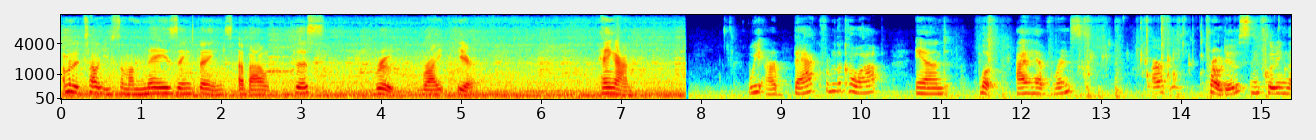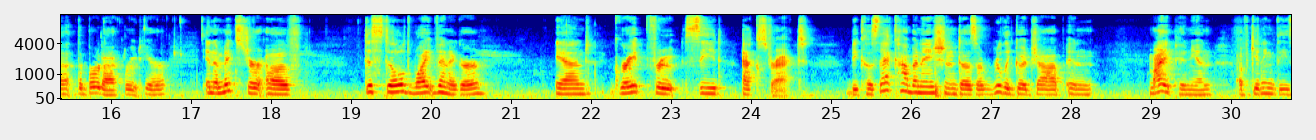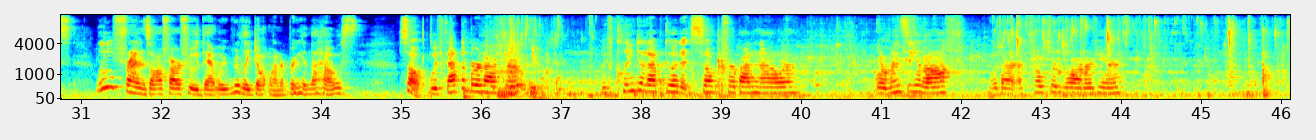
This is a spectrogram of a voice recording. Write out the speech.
I'm going to tell you some amazing things about this root right here. Hang on. We are back from the co-op and look, I have rinsed our produce, including the, the burdock root here, in a mixture of distilled white vinegar and grapefruit seed extract because that combination does a really good job in my opinion, of getting these little friends off our food that we really don't want to bring in the house. So we've got the burdock root. We've cleaned it up good. It's soaked for about an hour. We're rinsing it off with our filtered water here.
